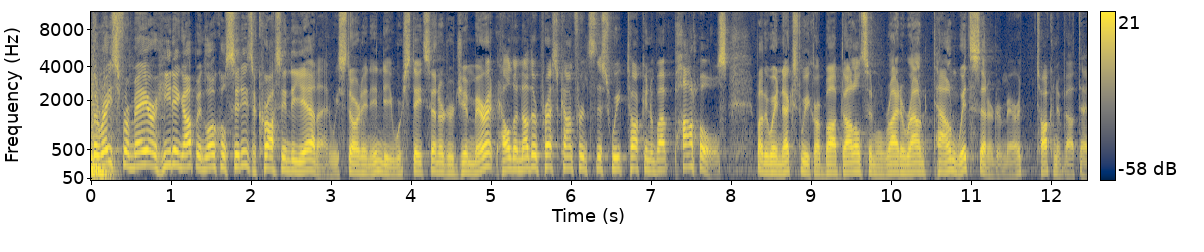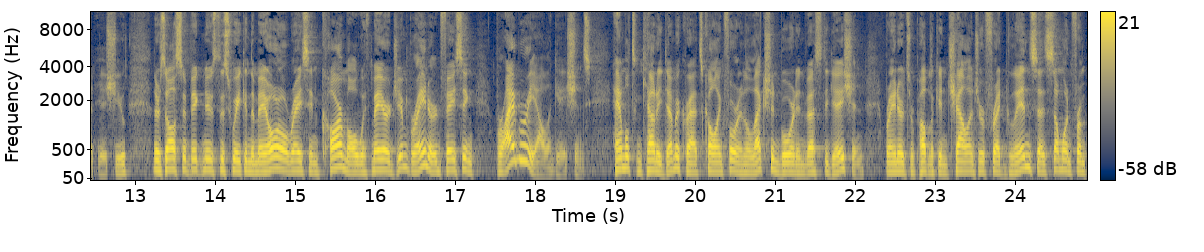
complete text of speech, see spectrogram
The race for mayor heating up in local cities across Indiana. And we start in Indy, where State Senator Jim Merritt held another press conference this week talking about potholes. By the way, next week, our Bob Donaldson will ride around town with Senator Merritt talking about that issue. There's also big news this week in the mayoral race in Carmel with Mayor Jim Brainard facing bribery allegations. Hamilton County Democrats calling for an election board investigation. Brainard's Republican challenger Fred Glynn says someone from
